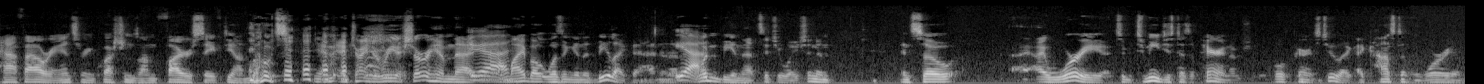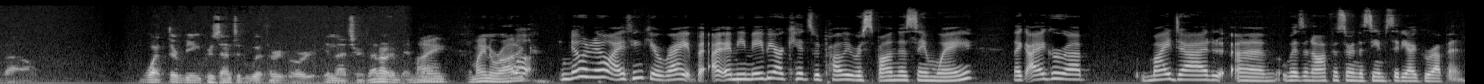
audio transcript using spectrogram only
half hour answering questions on fire safety on boats and, and trying to reassure him that you know, my boat wasn't going to be like that and that I Yeah. wouldn't be in that situation. And, and so I, I worry, to, to me, just as a parent, I'm sure both parents too, like I constantly worry about what they're being presented with or, or in that terms. I don't, am I, am I neurotic? Well, no, no, I think you're right. But I, I mean, maybe our kids would probably respond the same way. Like I grew up, my dad um, was an officer in the same city I grew up in.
